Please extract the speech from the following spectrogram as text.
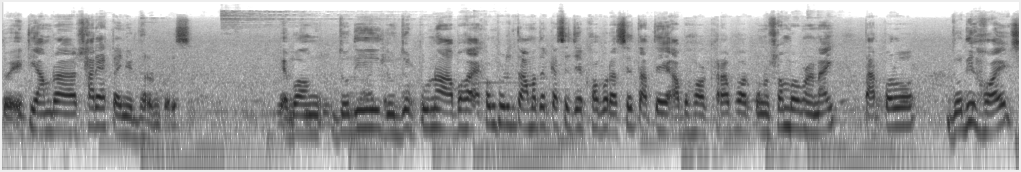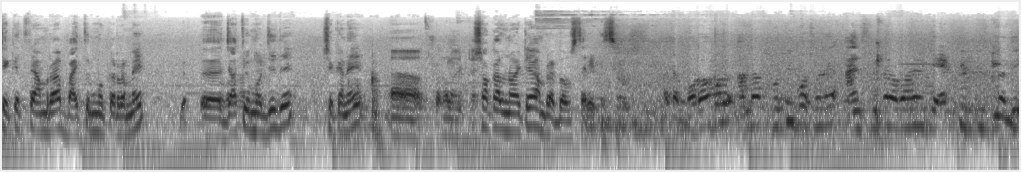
তো এটি আমরা সাড়ে আটটায় নির্ধারণ করেছি। এবং যদি দুর্যোগপূর্ণ আবহাওয়া এখন পর্যন্ত আমাদের কাছে যে খবর আছে তাতে আবহাওয়া খারাপ হওয়ার কোনো সম্ভাবনা নাই। তারপরও যদি হয় সেক্ষেত্রে আমরা বাইতুল মোকাররমে আহ, জাতীয় মসজিদে সেখানে সকাল নয়টায় আমরা ব্যবস্থা রেখেছি। আচ্ছা বরাবর আমরা প্রতি বছরে আইন দেখি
